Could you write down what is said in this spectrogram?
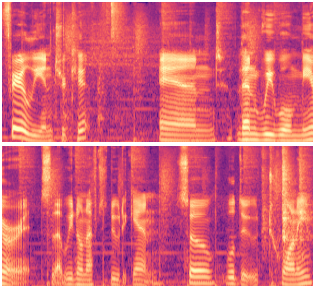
fairly intricate, and then we will mirror it so that we don't have to do it again. So we'll do 20,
